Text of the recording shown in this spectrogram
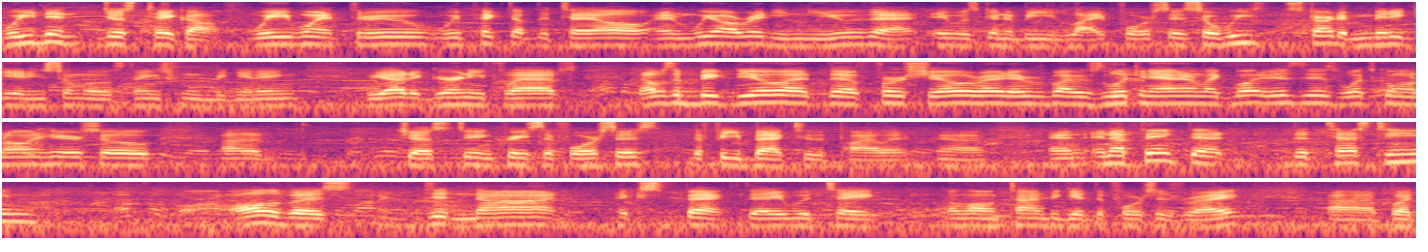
we didn't just take off. We went through, we picked up the tail, and we already knew that it was going to be light forces. So we started mitigating some of those things from the beginning. We added gurney flaps. That was a big deal at the first show, right? Everybody was looking at it like, what is this? What's going on here? So. Uh, just to increase the forces, the feedback to the pilot, uh, and and I think that the test team all of us did not expect that it would take a long time to get the forces right. Uh, but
